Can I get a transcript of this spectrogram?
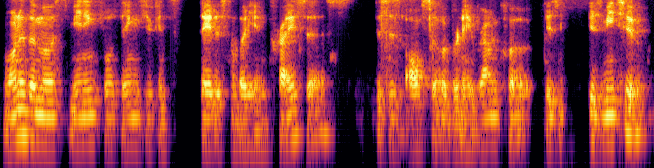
one of the most meaningful things you can say to somebody in crisis, this is also a Brene Brown quote, is is me too.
